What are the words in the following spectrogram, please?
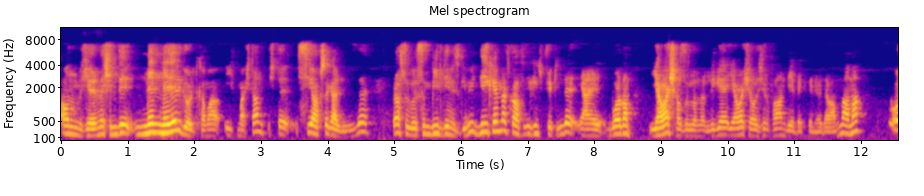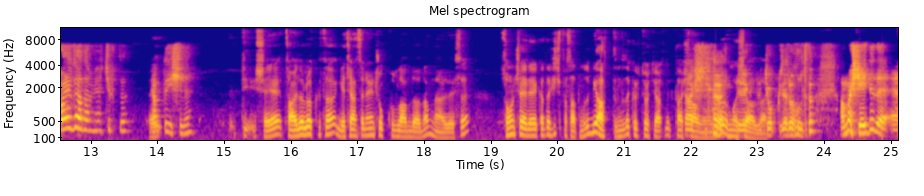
Onun üzerine şimdi ne, neleri gördük ama ilk maçtan işte Seahawks'a geldiğimizde Russell Wilson bildiğiniz gibi DK Metcalf ilginç bir şekilde yani bu adam yavaş hazırlanır lige yavaş alışır falan diye bekleniyor devamlı ama oynadı adam ya çıktı. Yaptı işini. Şeye Tyler Lockett'a geçen sene en çok kullandığı adam neredeyse. Son çeyreğe kadar hiç pas atmadı. Bir attığında da 44 yardlık taş Taş- almadı. Evet, aldılar. Çok güzel oldu. Ama şeyde de e,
